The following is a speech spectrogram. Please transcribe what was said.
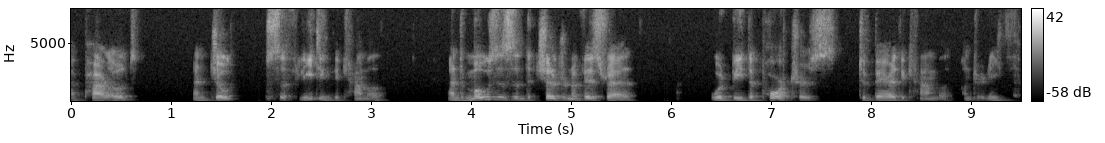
apparelled, and Joseph leading the camel, and Moses and the children of Israel would be the porters to bear the camel underneath.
